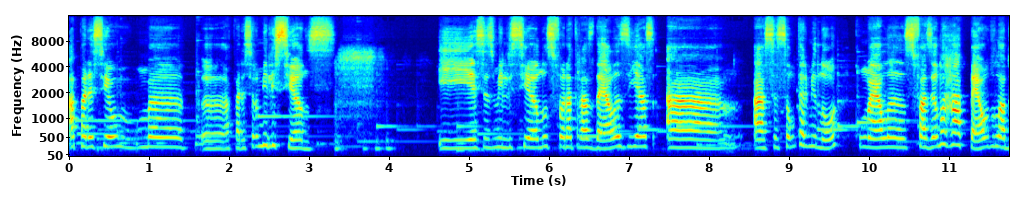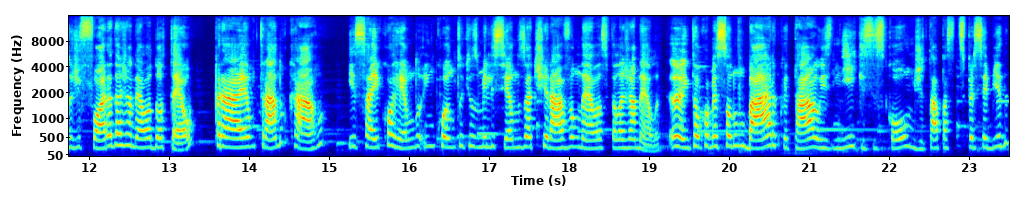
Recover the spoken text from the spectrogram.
apareceu uma. ah, apareceram milicianos. E esses milicianos foram atrás delas e as- a, a sessão terminou com elas fazendo rapel do lado de fora da janela do hotel para entrar no carro e sair correndo enquanto que os milicianos atiravam nelas pela janela. Ah, Então começou num barco e tal, Sneak se esconde tal, passa despercebida.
